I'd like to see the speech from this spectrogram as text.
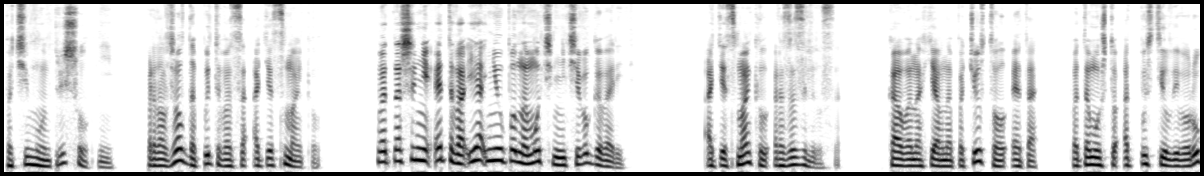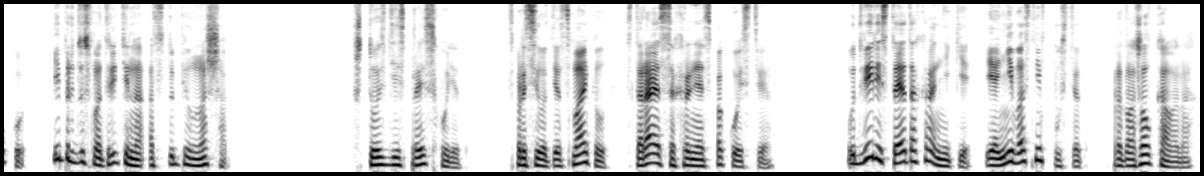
Почему он пришел к ней? Продолжал допытываться отец Майкл. В отношении этого я не уполномочен ничего говорить. Отец Майкл разозлился. Каванах явно почувствовал это, потому что отпустил его руку и предусмотрительно отступил на шаг. «Что здесь происходит?» – спросил отец Майкл, стараясь сохранять спокойствие. «У двери стоят охранники, и они вас не впустят», – продолжал Каванах.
